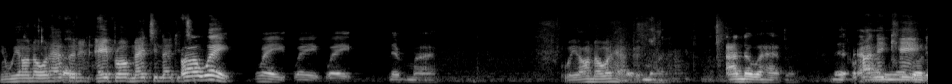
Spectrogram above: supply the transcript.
And we all know what happened in April of 1992. Oh wait, wait, wait, wait. Never mind. We all know what happened. I know what happened. Rodney King.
